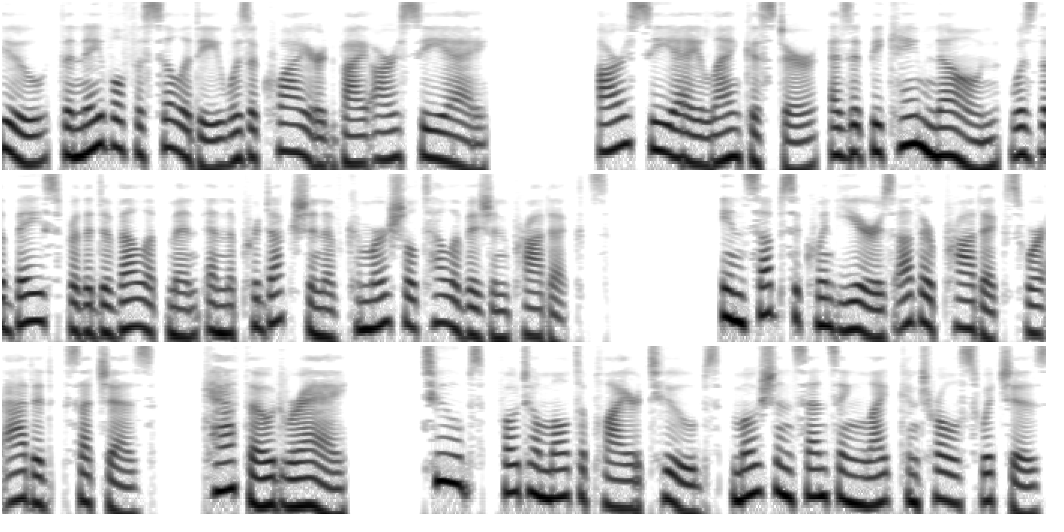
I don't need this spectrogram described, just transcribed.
II, the naval facility was acquired by RCA. RCA Lancaster, as it became known, was the base for the development and the production of commercial television products. In subsequent years other products were added, such as cathode ray tubes, photomultiplier tubes, motion-sensing light control switches,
